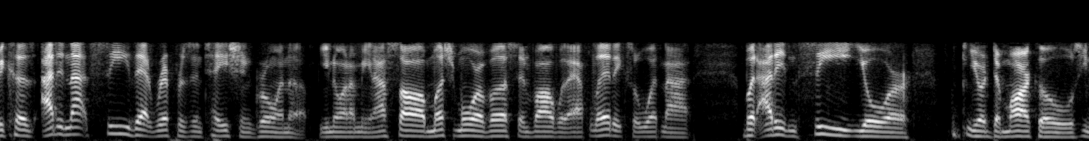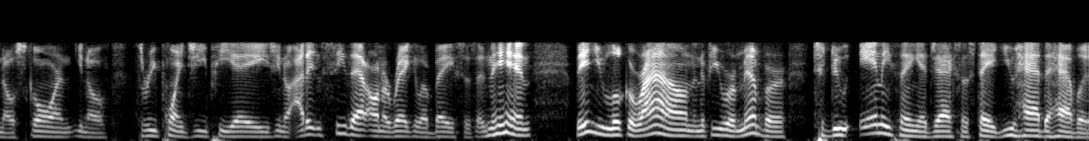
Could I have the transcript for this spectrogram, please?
because i did not see that representation growing up you know what i mean i saw much more of us involved with athletics or whatnot but i didn't see your your DeMarcos, you know, scoring, you know, three point GPAs. You know, I didn't see that on a regular basis. And then then you look around and if you remember, to do anything at Jackson State you had to have a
